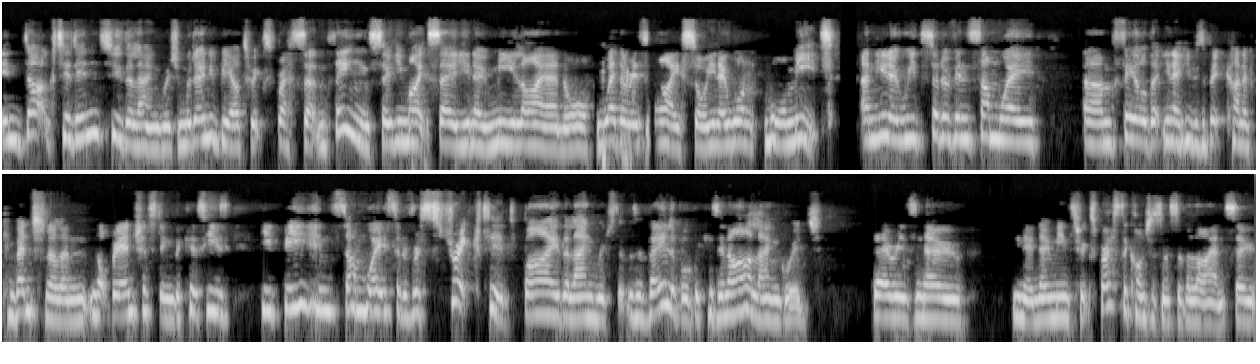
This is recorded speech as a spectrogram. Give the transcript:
inducted into the language and would only be able to express certain things. So he might say, you know, me lion or weather is nice or, you know, want more meat. And, you know, we'd sort of in some way um, feel that, you know, he was a bit kind of conventional and not very interesting because he's, he'd be in some way sort of restricted by the language that was available because in our language, there is no you know, no means to express the consciousness of a lion. So,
